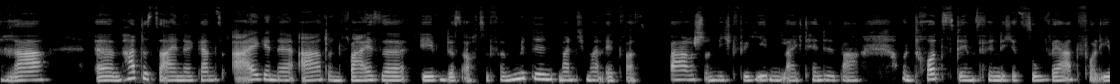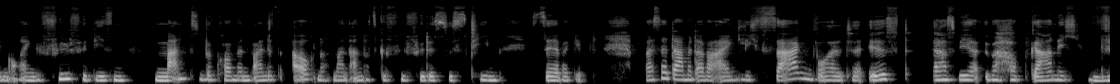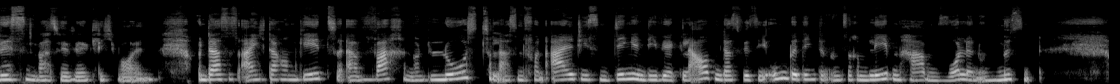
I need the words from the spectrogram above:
Ra ähm, hat es seine ganz eigene Art und Weise, eben das auch zu vermitteln, manchmal etwas barbarisch und nicht für jeden leicht händelbar. Und trotzdem finde ich es so wertvoll, eben auch ein Gefühl für diesen Mann zu bekommen, weil es auch nochmal ein anderes Gefühl für das System selber gibt. Was er damit aber eigentlich sagen wollte, ist, dass wir überhaupt gar nicht wissen, was wir wirklich wollen. Und dass es eigentlich darum geht, zu erwachen und loszulassen von all diesen Dingen, die wir glauben, dass wir sie unbedingt in unserem Leben haben wollen und müssen.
